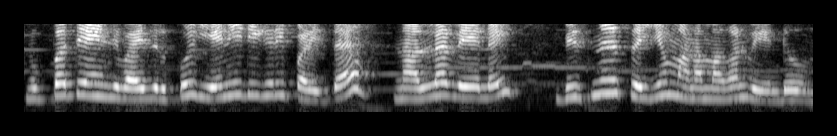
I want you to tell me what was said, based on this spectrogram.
முப்பத்தி ஐந்து வயதிற்குள் எனி டிகிரி படித்த நல்ல வேலை பிசினஸ் செய்யும் மணமகன் வேண்டும்.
